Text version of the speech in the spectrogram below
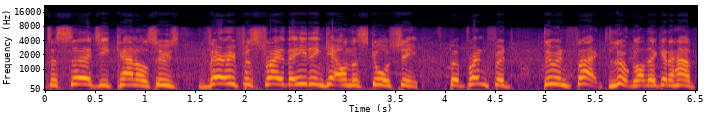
to Sergi Canos, who's very frustrated that he didn't get on the score sheet. But Brentford do in fact look like they're going to have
